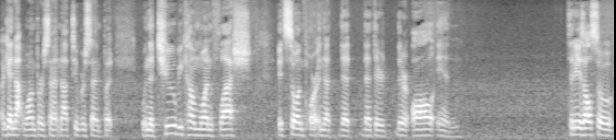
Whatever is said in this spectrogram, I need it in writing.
Again, not 1%, not 2%, but when the two become one flesh, it's so important that, that, that they're, they're all in. Today is also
